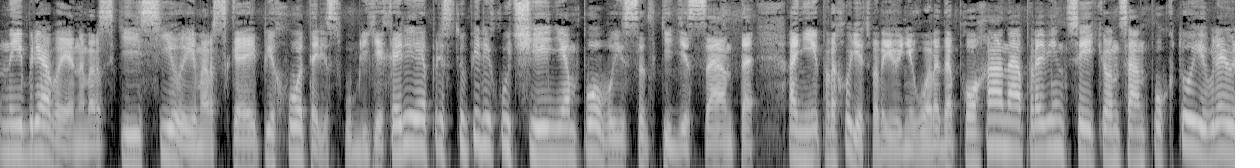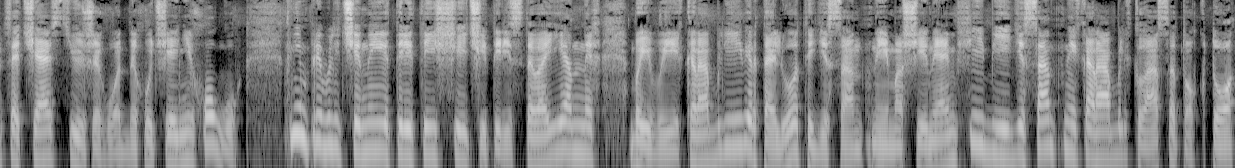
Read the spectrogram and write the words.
ноября военно-морские силы и морская пехота Республики Корея приступили к учениям по высадке десанта. Они проходят в районе города Похана, провинции Кёнсан-Пукто являются частью ежегодных учений Хогук. К ним привлечены 3400 военных, боевые корабли, вертолеты, десантные машины-амфибии, десантный корабль класса Токто.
